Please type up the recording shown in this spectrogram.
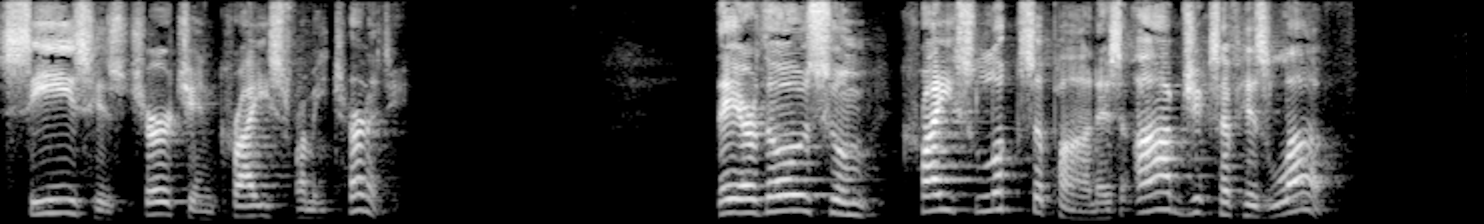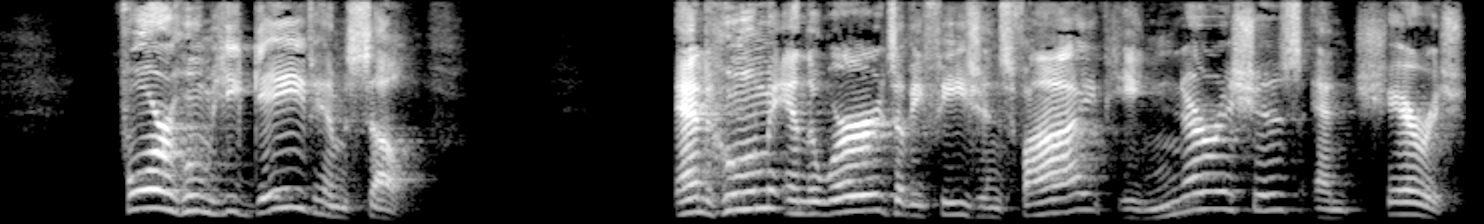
sees his church in Christ from eternity. They are those whom Christ looks upon as objects of his love, for whom he gave himself, and whom, in the words of Ephesians 5, he nourishes and cherishes.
